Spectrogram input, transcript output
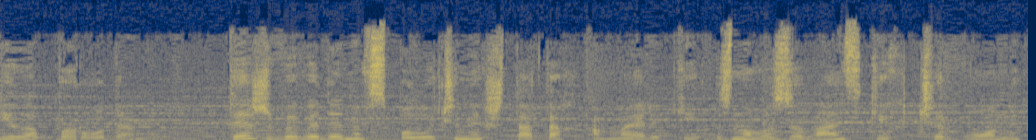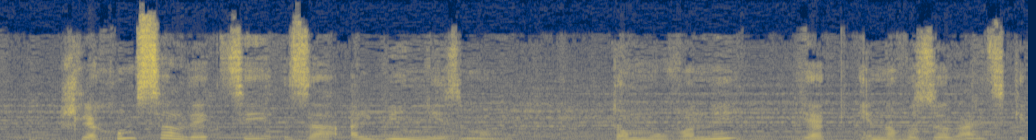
Біла порода теж виведена в Сполучених Штатах Америки з новозеландських червоних шляхом селекції за альбінізмом. Тому вони, як і новозеландські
